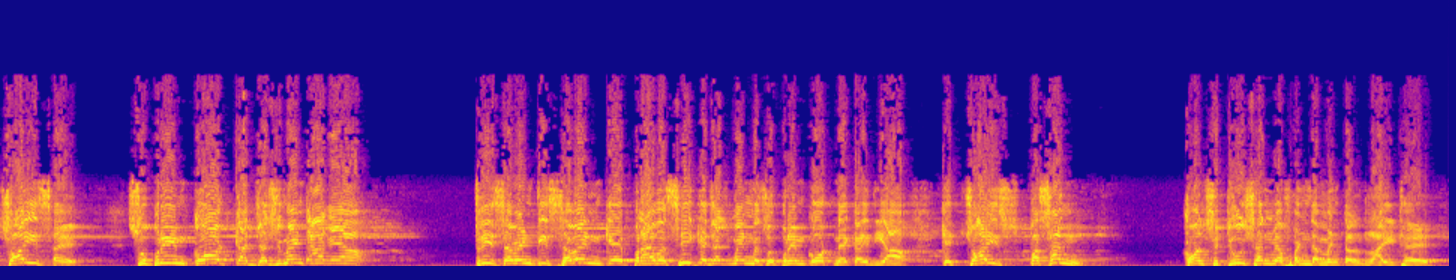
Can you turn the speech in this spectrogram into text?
چوائس ہے۔ سپریم کورٹ کا ججمنٹ آ گیا۔ 377 کے پرائیویسی کے ججمنٹ میں سپریم کورٹ نے کہہ دیا کہ چوائس پسند۔ کانسٹیٹیوشن میں فنڈامنٹل رائٹ ہے۔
